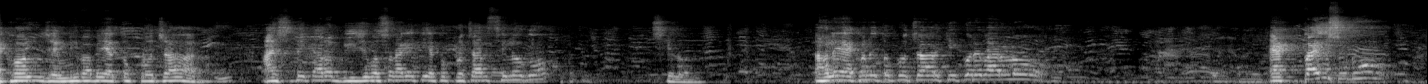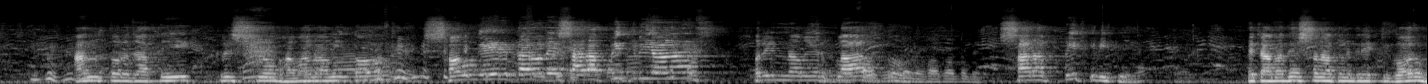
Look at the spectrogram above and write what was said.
এখন যেমনি ভাবে এত প্রচার, আজ থেকে আরও বিশ বছর আগে কি এত প্রচার ছিল গো? ছিল তাহলে এখন তো প্রচার কি করে বাড়লো? একটাই শুধু আন্তর্জাতিক কৃষ্ণ ভাবানামিত। সঙ্গের কারণে সারা পৃথিবী আজ হরির নামের প্লাবিত। সারা পৃথিবীতে। এটা আমাদের সনাতনীদের একটি গর্ব।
